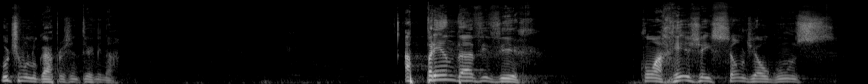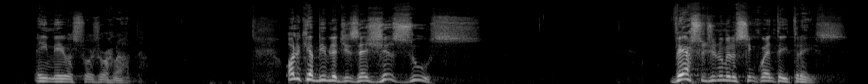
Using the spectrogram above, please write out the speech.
Último lugar para a gente terminar. Aprenda a viver com a rejeição de alguns em meio à sua jornada. Olha o que a Bíblia diz: é Jesus. Verso de número 53.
